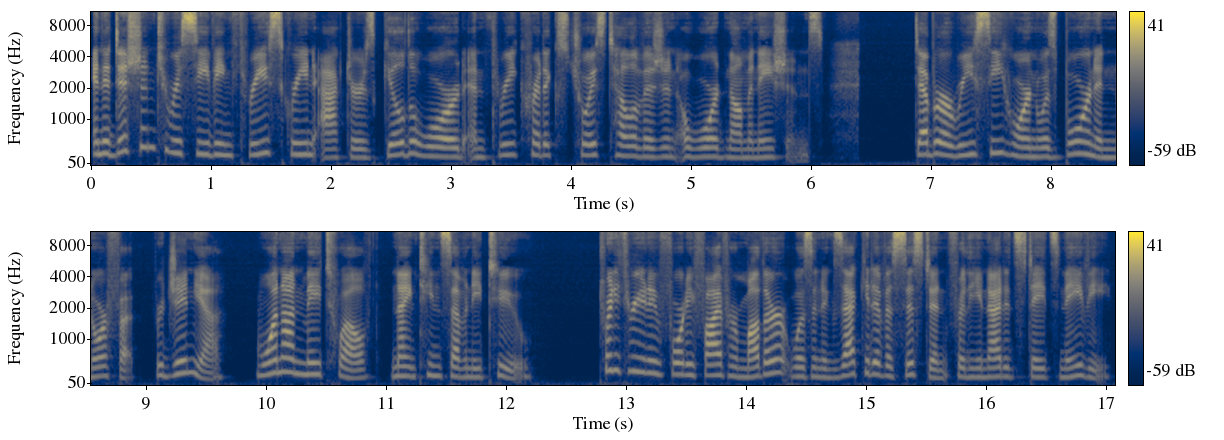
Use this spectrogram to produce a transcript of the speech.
in addition to receiving three Screen Actors Guild Award and three Critics' Choice Television Award nominations. Deborah Rhea Seehorn was born in Norfolk, Virginia, one on May 12, 1972. 23 to 45, her mother was an executive assistant for the United States Navy.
